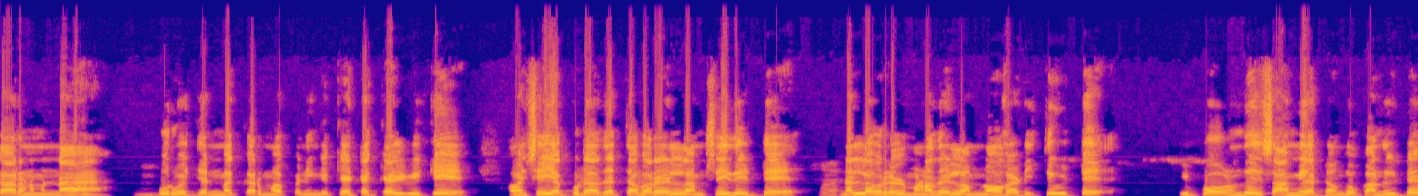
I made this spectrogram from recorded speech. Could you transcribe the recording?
காரணம்னா. பூர்வ ஜென்ம கர்மா இப்ப நீங்க கேட்ட கேள்விக்கு அவன் செய்யக்கூடாத தவற எல்லாம் செய்துவிட்டு ஆ. நல்லவர்கள் மனதெல்லாம் நோக அடித்து விட்டு இப்போ வந்து சாமியார்ட்ட வந்து உட்காந்துக்கிட்டு.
